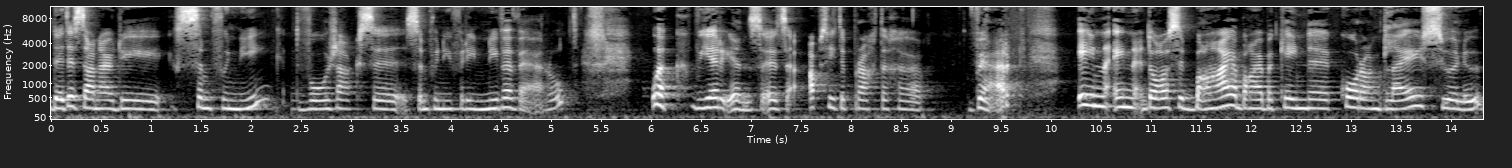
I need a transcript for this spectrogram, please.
Dit is dan nou die simfonie, Dvorak se simfonie vir die nuwe wêreld. Ook weer eens, is 'n absolute pragtige werk. En en daar's 'n baie baie bekende Cor Anglais solo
